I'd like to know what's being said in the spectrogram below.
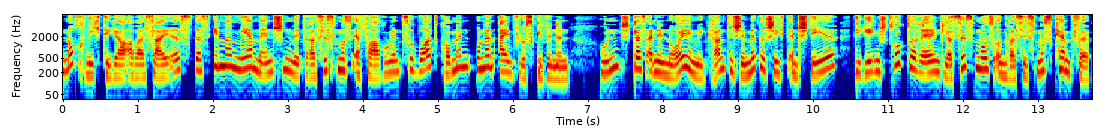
Noch wichtiger aber sei es, dass immer mehr Menschen mit Rassismuserfahrungen zu Wort kommen und an Einfluss gewinnen und dass eine neue migrantische Mittelschicht entstehe, die gegen strukturellen Klassismus und Rassismus kämpfe.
